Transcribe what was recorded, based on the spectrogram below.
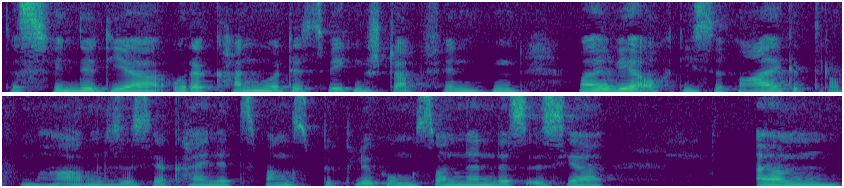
das findet ja oder kann nur deswegen stattfinden, weil wir auch diese Wahl getroffen haben. Das ist ja keine Zwangsbeglückung, sondern das ist ja ähm,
